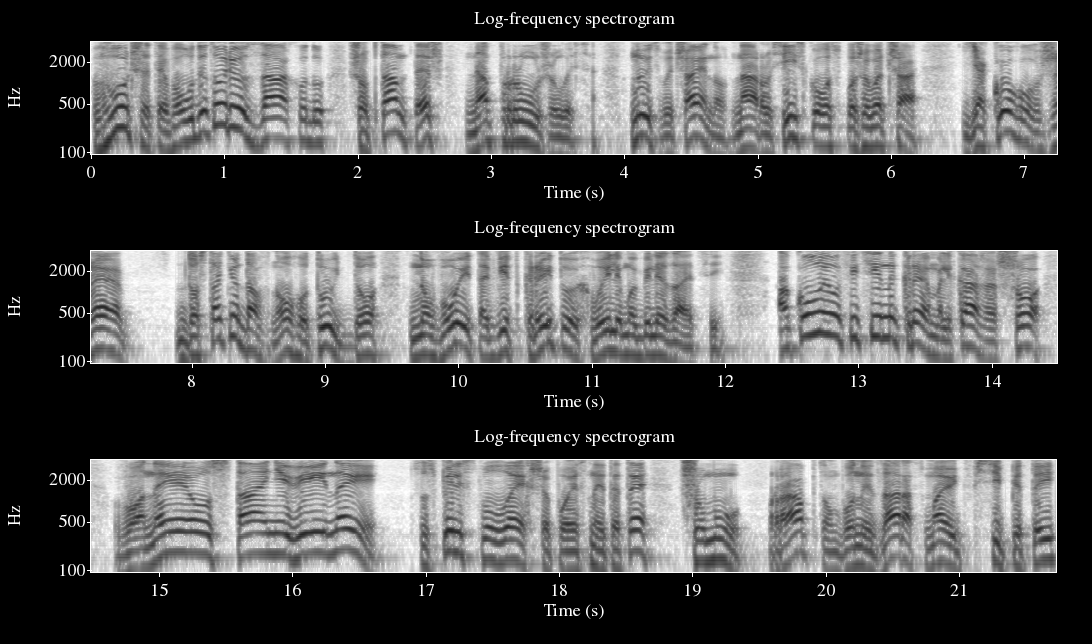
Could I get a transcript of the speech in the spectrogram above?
влучити в аудиторію заходу, щоб там теж напружилися. Ну і звичайно на російського споживача, якого вже достатньо давно готують до нової та відкритої хвилі мобілізації. А коли офіційний Кремль каже, що вони у стані війни Суспільству легше пояснити те, чому раптом вони зараз мають всі піти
